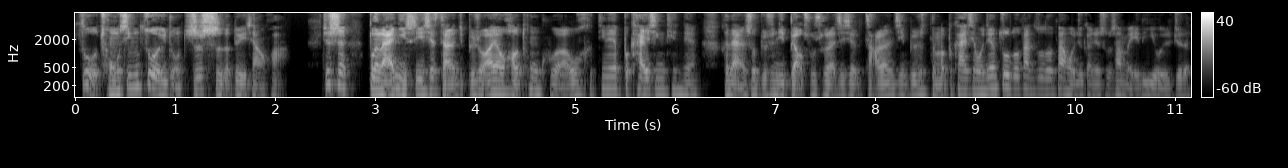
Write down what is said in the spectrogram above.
做重新做一种知识的对象化。就是本来你是一些散乱，就比如说，哎呀，我好痛苦啊，我今天不开心，天天很难受。比如说你表述出来这些杂乱劲，比如说怎么不开心，我今天做做饭做做饭，我就感觉手上没力，我就觉得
